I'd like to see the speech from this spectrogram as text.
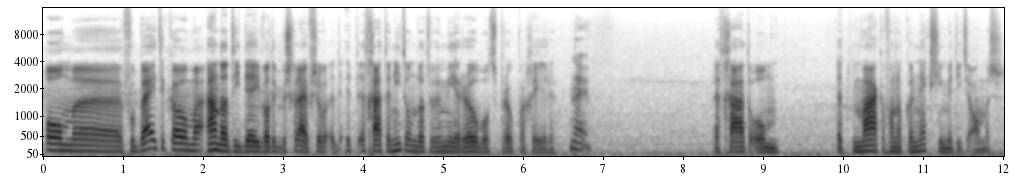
om eh, voorbij te komen aan dat idee wat ik beschrijf. Zo, het, het- het gaat er niet om dat we meer robots propageren. Nee. Het gaat om het maken van een connectie met iets anders.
